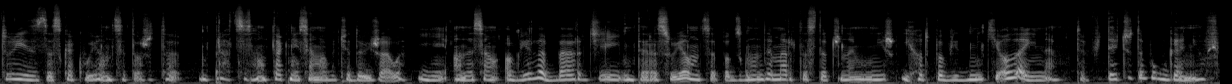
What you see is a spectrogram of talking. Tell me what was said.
Tu jest zaskakujące to, że te prace są tak niesamowicie dojrzałe i one są o wiele bardziej interesujące pod względem artystycznym niż ich odpowiedniki olejne. To widać, że to był geniusz.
